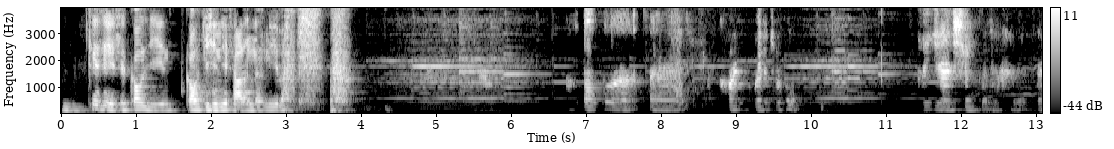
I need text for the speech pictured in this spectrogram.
嗯，这是也是高级高级那啥的能力了。包括在哈利回来之后，他依然选择就是在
